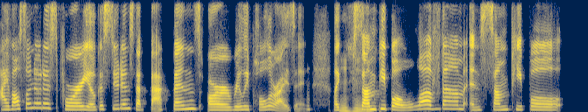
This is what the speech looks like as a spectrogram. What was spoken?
I've also noticed for yoga students that back bends are really polarizing. Like Mhm. some people love them and some people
